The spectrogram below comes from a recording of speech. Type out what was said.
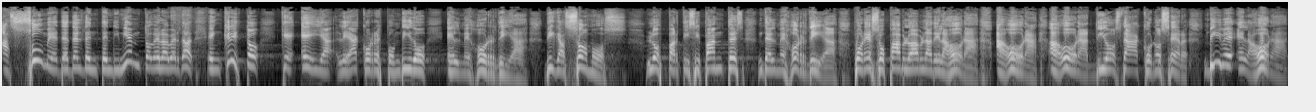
asume desde el entendimiento de la verdad en Cristo que ella le ha correspondido el mejor día. Diga, somos los participantes del mejor día. Por eso Pablo habla de la hora. Ahora, ahora Dios da a conocer. Vive el ahora.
